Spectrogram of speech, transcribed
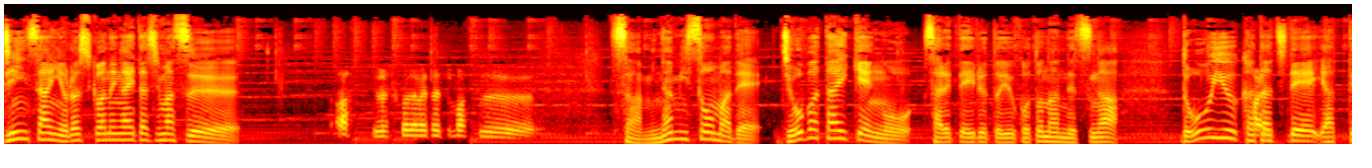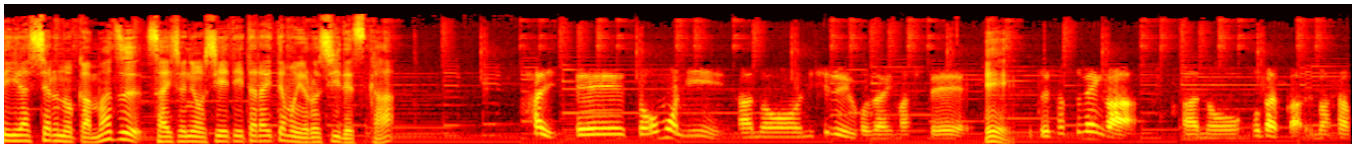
陣さんよろしくお願いいたします。あよろしくお願いいたします。さあ南相馬で乗馬体験をされているということなんですがどういう形でやっていらっしゃるのか、はい、まず最初に教えていただいてもよろしいですか？はい、えーと、主にあの2種類ございまして、ええ。1つ目があの小高馬散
